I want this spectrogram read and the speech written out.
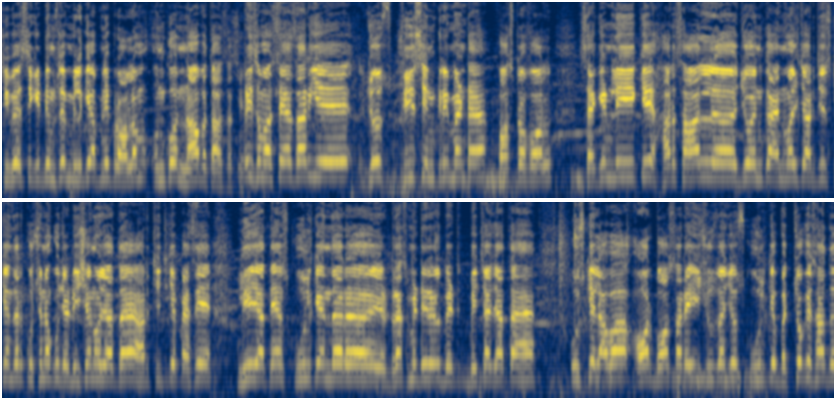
सीबीएसई की टीम से मिलकर अपनी प्रॉब्लम उनको ना बता सके। समस्या है, सर, ये जो फ़ीस इंक्रीमेंट है फ़र्स्ट ऑफ़ ऑल सेकेंडली कि हर साल जो इनका एनुअल चार्जेस के अंदर कुछ ना कुछ एडिशन हो जाता है, हर चीज़ के पैसे लिए जाते हैं स्कूल के अंदर ड्रेस मटेरियल बेचा जाता है। उसके अलावा और बहुत सारे इश्यूज़ हैं जो स्कूल के बच्चों के साथ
